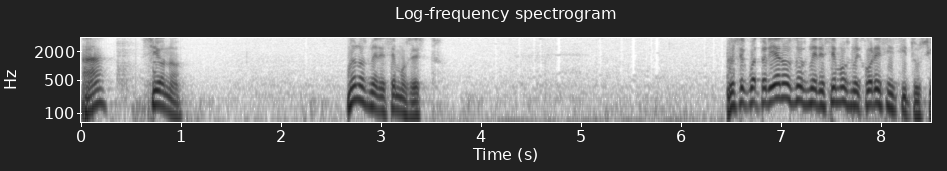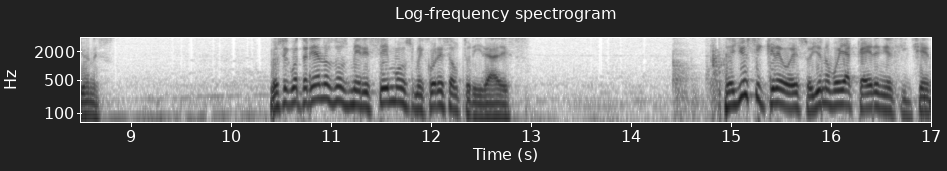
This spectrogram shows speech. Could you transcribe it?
¿Ah? ¿Sí o no? No nos merecemos esto. Los ecuatorianos nos merecemos mejores instituciones. Los ecuatorianos nos merecemos mejores autoridades. yo sí creo eso, yo no voy a caer en el cliché.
